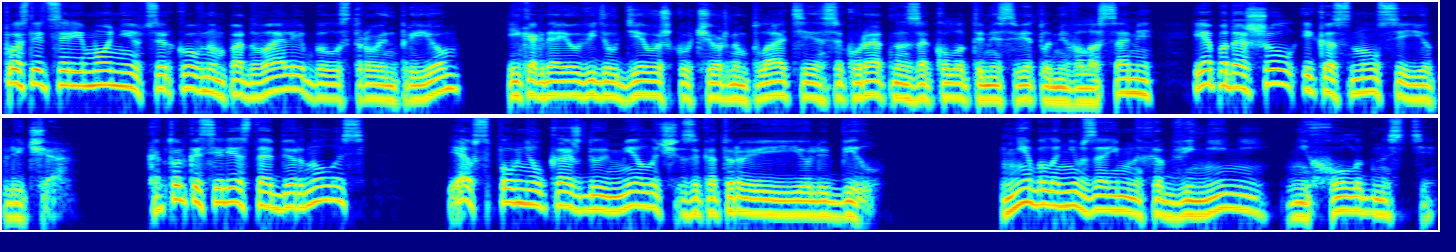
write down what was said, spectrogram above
После церемонии в церковном подвале был устроен прием, и когда я увидел девушку в черном платье с аккуратно заколотыми светлыми волосами, я подошел и коснулся ее плеча. Как только Селеста обернулась, я вспомнил каждую мелочь, за которую ее любил. Не было ни взаимных обвинений, ни холодности.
